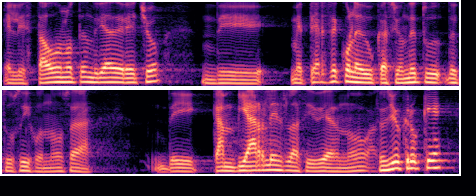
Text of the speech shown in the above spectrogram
el Estado no tendría derecho de meterse con la educación de, de tus hijos, ¿no? O sea, de cambiarles las ideas, ¿no? Entonces yo creo que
